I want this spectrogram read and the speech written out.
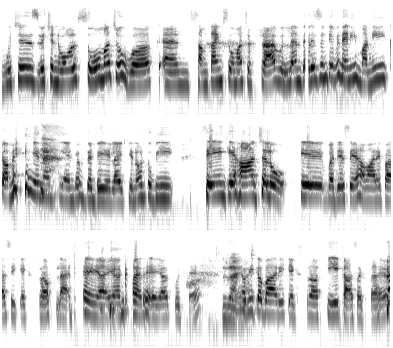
which is which involves so much of work and sometimes so much of travel, and there isn't even any money coming in at the end of the day. Like you know, to be saying, "Ke ha, chalo." के वजह से हमारे पास एक एक्स्ट्रा फ्लैट है या या घर है या कुछ है। Right. कभी कभार एक एक्स्ट्रा केक आ सकता है।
